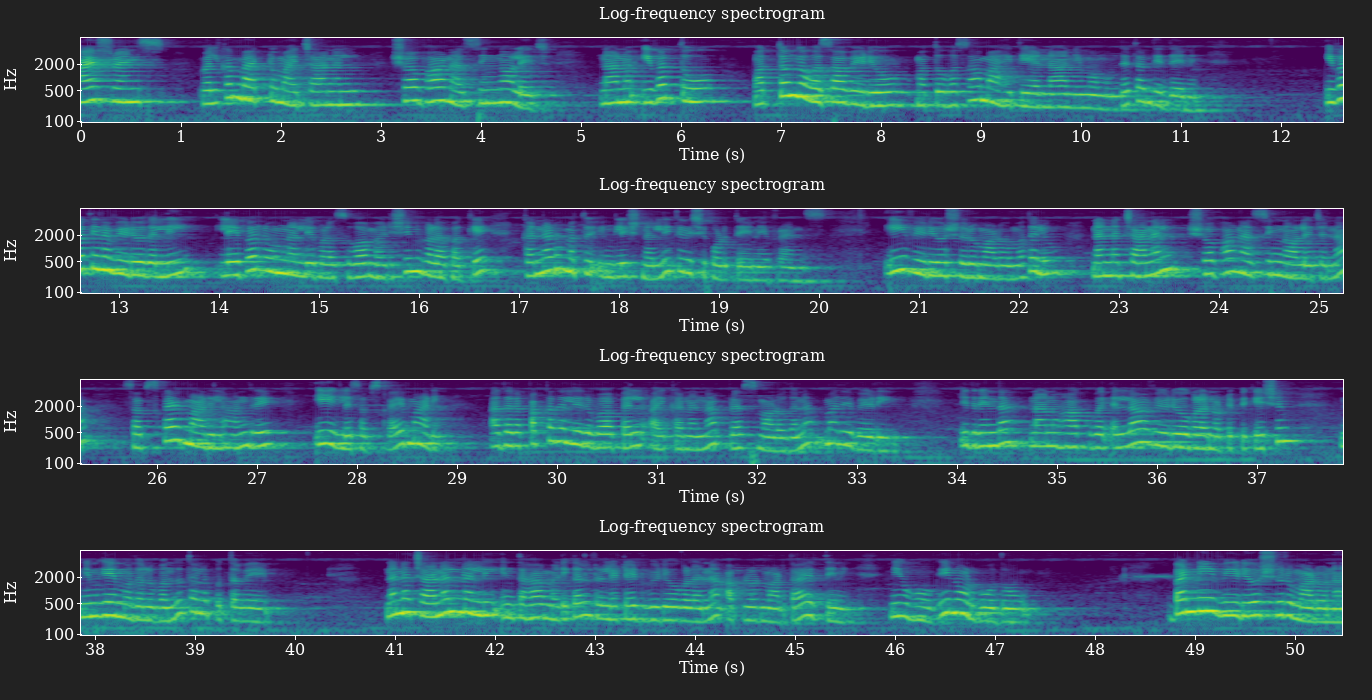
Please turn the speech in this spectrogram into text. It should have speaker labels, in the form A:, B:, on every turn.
A: Hi friends welcome back to my channel Shobha nursing knowledge ನಾನು ಇವತ್ತು ಮತ್ತೊಂದು ಹೊಸ ವಿಡಿಯೋ ಮತ್ತು ಹೊಸ ಮಾಹಿತಿಯನ್ನು ನಿಮ್ಮ ಮುಂದೆ ತಂದಿದ್ದೇನೆ. ಇವತ್ತಿನ ವಿಡಿಯೋದಲ್ಲಿ ಲೇಬರ್ ರೂಮ್ನಲ್ಲಿ ಬಳಸುವ ಮೆಡಿಸಿನ್ಗಳ ಬಗ್ಗೆ ಕನ್ನಡ ಮತ್ತು ಇಂಗ್ಲೀಷ್ನಲ್ಲಿ ತಿಳಿಸಿಕೊಡುತ್ತೇನೆ ಫ್ರೆಂಡ್ಸ್ ಈ ವಿಡಿಯೋ ಶುರು ಮಾಡುವ ಮೊದಲು ನನ್ನ ಚಾನಲ್ ಶೋಭಾ ನರ್ಸಿಂಗ್ ನಾಲೆಜನ್ನು ಸಬ್ಸ್ಕ್ರೈಬ್ ಮಾಡಿಲ್ಲ ಅಂದರೆ ಈಗಲೇ ಸಬ್ಸ್ಕ್ರೈಬ್ ಮಾಡಿ. ಅದರ ಪಕ್ಕದಲ್ಲಿರುವ ಬೆಲ್ ಐಕನನ್ನು ಪ್ರೆಸ್ ಮಾಡೋದನ್ನು ಮರೆಯಬೇಡಿ ಇದರಿಂದ ನಾನು ಹಾಕುವ ಎಲ್ಲ ವಿಡಿಯೋಗಳ ನೋಟಿಫಿಕೇಷನ್ ನಿಮಗೆ ಮೊದಲು ಬಂದು ತಲುಪುತ್ತವೆ. ನನ್ನ ಚಾನಲ್ನಲ್ಲಿ ಇಂತಹ ಮೆಡಿಕಲ್ ರಿಲೇಟೆಡ್ ವಿಡಿಯೋಗಳನ್ನು ಅಪ್ಲೋಡ್ ಮಾಡ್ತಾ ಇರ್ತೀನಿ. ನೀವು ಹೋಗಿ ನೋಡ್ಬೋದು. ಬನ್ನಿ ವಿಡಿಯೋ ಶುರು ಮಾಡೋಣ.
